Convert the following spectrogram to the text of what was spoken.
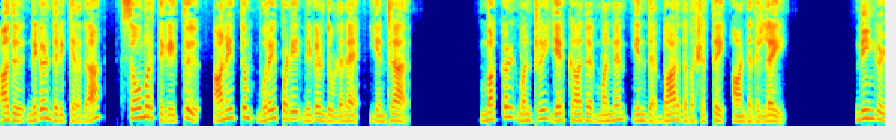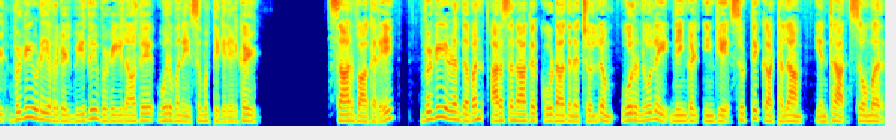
அது நிகழ்ந்திருக்கிறதா? சோமர் திகைத்து அனைத்தும் முறைப்படி நிகழ்ந்துள்ளன என்றார். மக்கள் மன்று ஏற்காத மன்னன் இந்த பாரத வருஷத்தை ஆண்டதில்லை. நீங்கள் விழியுடையவர்கள் மீது விழியில்லாத ஒருவனை சுமத்துகிறீர்கள். சார்வாகரே விழியிழந்தவன் அரசனாகக் கூடாதெனச் சொல்லும் ஒரு நூலை நீங்கள் இங்கே சுட்டிக்காட்டலாம் என்றார் சோமர்.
